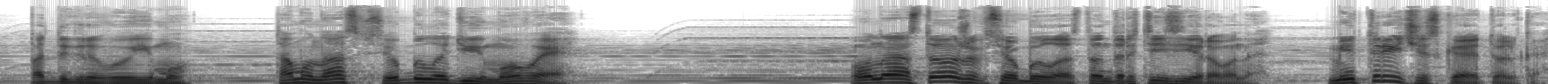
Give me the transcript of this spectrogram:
– подыгрываю ему. «Там у нас все было дюймовое». «У нас тоже все было стандартизировано. Метрическое только.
